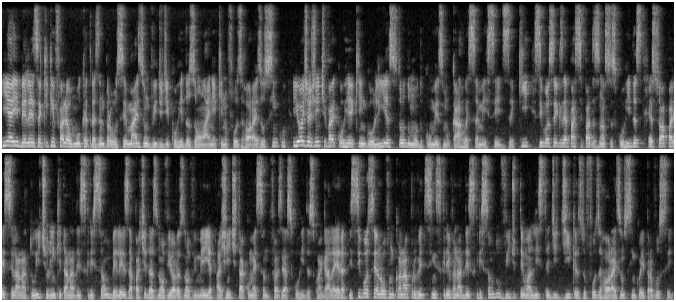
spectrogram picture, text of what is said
E aí, beleza? Aqui quem fala é o Muka, trazendo para você mais um vídeo de corridas online aqui no Forza Horizon 5. E hoje a gente vai correr aqui em Golias, todo mundo com o mesmo carro, essa Mercedes aqui. Se você quiser participar das nossas corridas, é só aparecer lá na Twitch, o link tá na descrição, beleza? A partir das 9 horas, 9 e meia, a gente tá começando a fazer as corridas com a galera. E se você é novo no canal, aproveite e se inscreva na descrição do vídeo, tem uma lista de dicas do Forza Horizon 5 aí para você.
